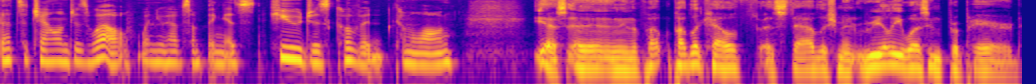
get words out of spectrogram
that's a challenge as well when you have something as huge as COVID come along. Yes, uh, I mean, the pu- public health establishment really wasn't prepared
